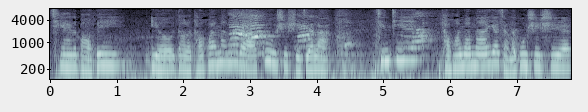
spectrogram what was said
亲爱的宝贝，又到了桃花妈妈的故事时间啦！今天桃花妈妈要讲的故事是《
